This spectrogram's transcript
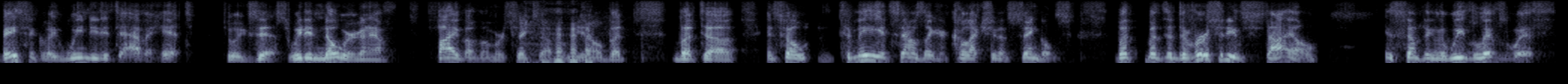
basically, we needed to have a hit to exist. We didn't know we were going to have five of them or six of them, you know. But, but, uh, and so to me, it sounds like a collection of singles. But, but the diversity of style is something that we've lived with,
